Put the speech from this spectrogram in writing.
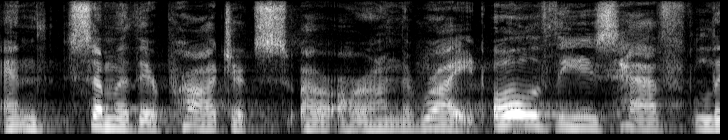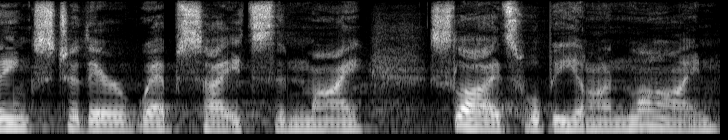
and some of their projects are, are, on the right. All of these have links to their websites and my slides will be online.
